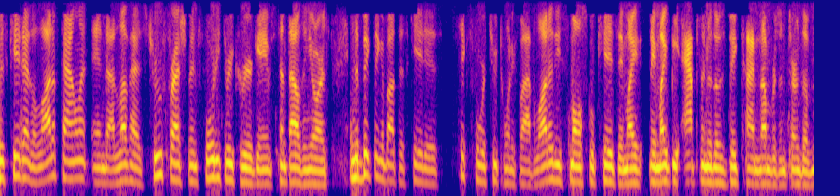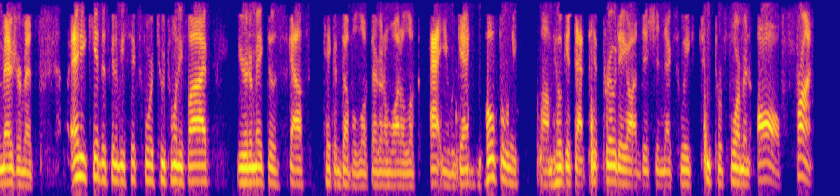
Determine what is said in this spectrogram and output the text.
this kid has a lot of talent, and I love has true freshman, 43 career games, 10,000 yards. And the big thing about this kid is six four two twenty five. A lot of these small school kids they might they might be absent of those big time numbers in terms of measurements. Any kid that's going to be six four two twenty five, you're going to make those scouts take a double look. They're going to want to look at you again. Hopefully, um, he'll get that Pitt Pro Day audition next week to perform in all front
